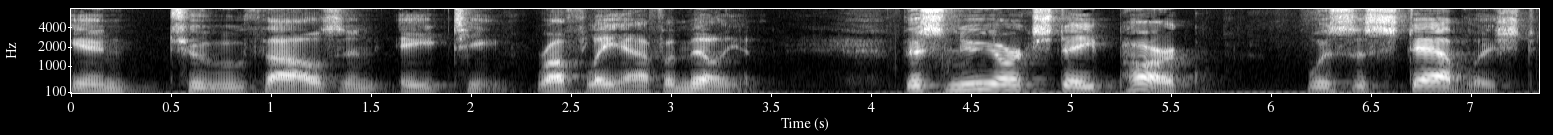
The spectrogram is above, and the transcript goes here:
in 2018, roughly half a million. This New York State Park was established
